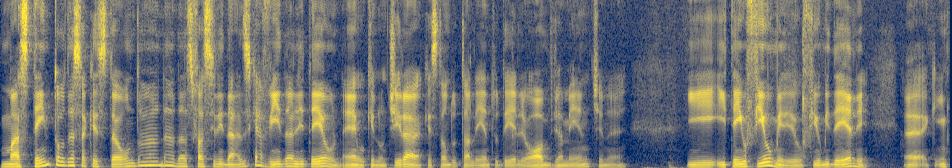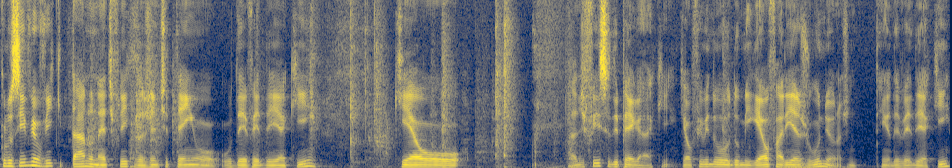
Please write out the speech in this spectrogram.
mas tem toda essa questão do, da, das facilidades que a vida lhe deu, né? O que não tira a questão do talento dele, obviamente, né? E, e tem o filme, o filme dele. É, inclusive eu vi que tá no Netflix, a gente tem o, o DVD aqui, que é o... Tá difícil de pegar aqui, que é o filme do, do Miguel Faria Júnior, a gente tem o DVD aqui.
